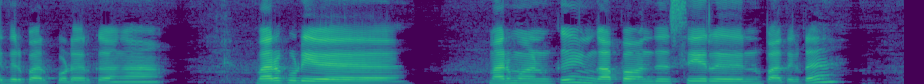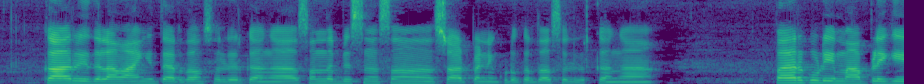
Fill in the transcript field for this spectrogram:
எதிர்பார்ப்போடு இருக்காங்க. வரக்கூடிய மருமகனுக்கு எங்கள் அப்பா வந்து சேருன்னு பார்த்துக்கிட்ட கார் இதெல்லாம் வாங்கி தரதான் சொல்லியிருக்காங்க. சொந்த பிஸ்னஸும் ஸ்டார்ட் பண்ணி கொடுக்குறதா சொல்லியிருக்காங்க. வரக்கூடிய மாப்பிள்ளைக்கு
